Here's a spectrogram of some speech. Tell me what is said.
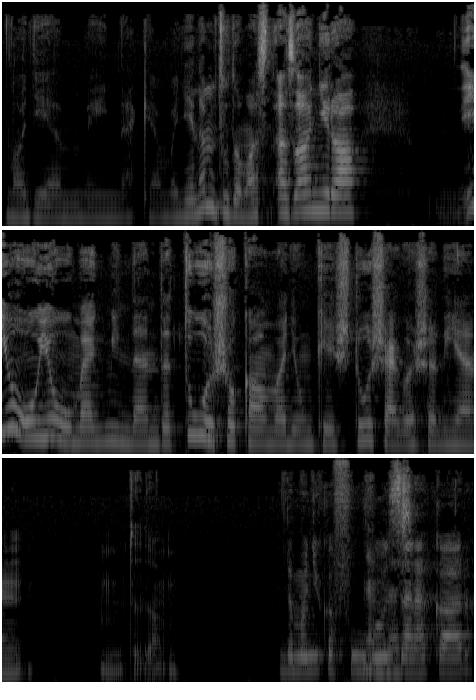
nagy élmény nekem, vagy én nem tudom, az, az annyira jó, jó, meg minden, de túl sokan vagyunk, és túlságosan ilyen, nem tudom, De mondjuk a fúvó zenekar,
